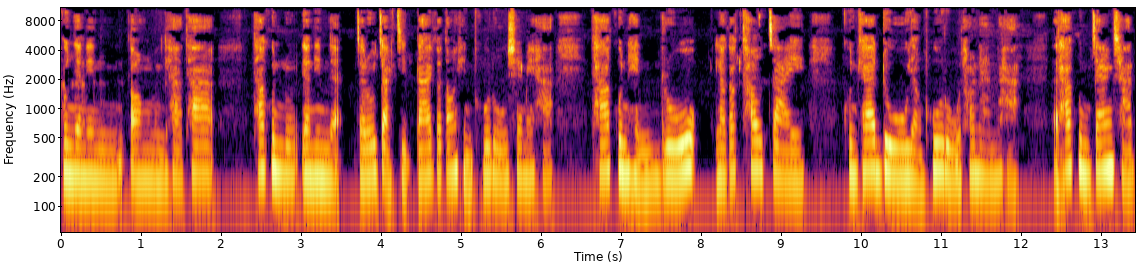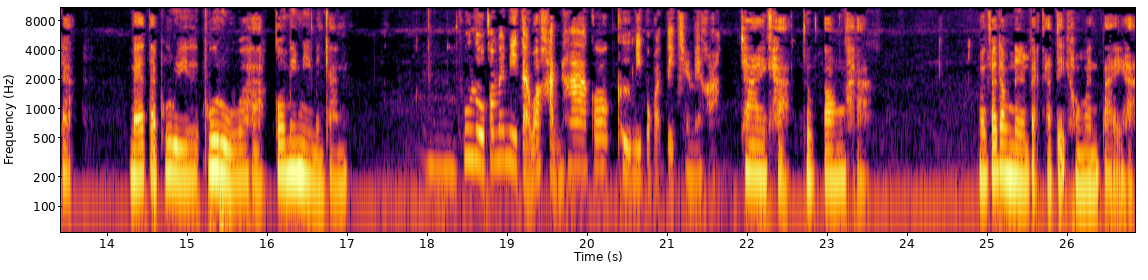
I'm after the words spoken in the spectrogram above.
คุณยานินตองเหมือนค่ะ ถ้า ถ้าคุณยานินเนี่ย จะรู้จักจิตได้ก็ต้องเห็นผู้รู้ใช่ไหมคะ ถ้าคุณเห็นรู้แล้วก็เข้าใจ คุณแค่ดูอย่างผู้รู้เท่านั้นนะคะ แต่ถ้าคุณแจ้งชัดอะ แม้แต่ผู้รู้ผู้รู้อะค่ะ ก็ไม่มีเหมือนกันอืมผู้รู้ก็ไม่มีแต่ว่าขันธ์ห้าก็คือมีปกติใช่ไหมคะใช่ค่ะ ถูกต้องค่ะ มันก็ดำเนินปกติของมันไปค่ะ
